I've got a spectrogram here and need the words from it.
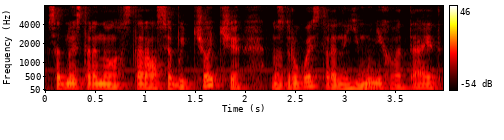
С одной стороны он старался быть четче, но с другой стороны ему не хватает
